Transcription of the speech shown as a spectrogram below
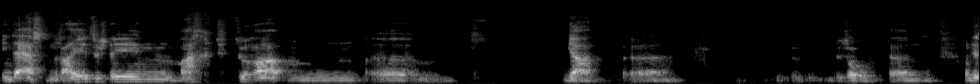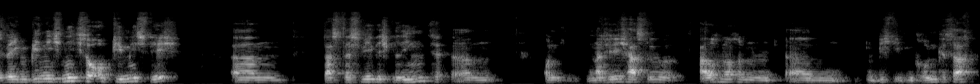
in der ersten Reihe zu stehen, Macht zu haben, ähm, ja, äh, so. Ähm, und deswegen bin ich nicht so optimistisch, ähm, dass das wirklich gelingt. Ähm, und natürlich hast du auch noch einen, ähm, einen wichtigen Grund gesagt.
